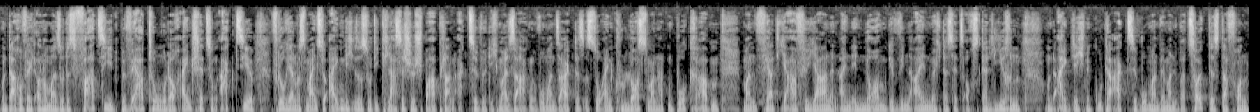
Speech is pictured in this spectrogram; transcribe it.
und darauf vielleicht auch nochmal so das Fazit, Bewertung oder auch Einschätzung Aktie. Florian, was meinst du? Eigentlich ist es so die klassische Sparplanaktie, würde ich mal sagen, wo man sagt, das ist so ein Koloss, man hat einen Burggraben, man fährt Jahr für Jahr einen enormen Gewinn ein, möchte das jetzt auch skalieren und eigentlich eine gute Aktie, wo man, wenn man überzeugt ist davon,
